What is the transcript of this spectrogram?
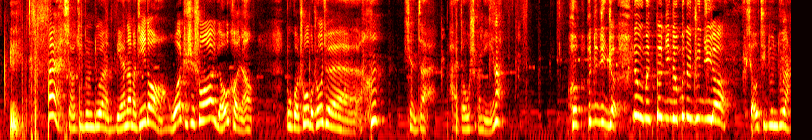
哎，小鸡墩墩，别那么激动，我只是说有可能。不过出不出去，哼，现在还都是个谜呢。猴猴子警长，那我们到底能不能出去啊？小鸡墩墩啊，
